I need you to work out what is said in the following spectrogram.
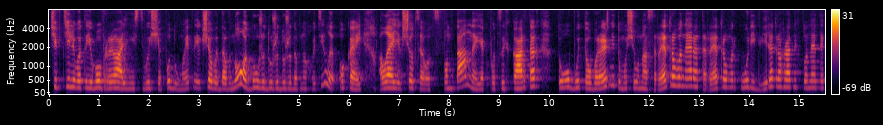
чи втілювати його в реальність, ви ще подумаєте. Якщо ви давно, дуже-дуже дуже давно хотіли, окей. Але якщо це от спонтанне, як по цих картах, то будьте обережні, тому що у нас ретро-Венера та ретро-Меркурій, дві ретроградних планети.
